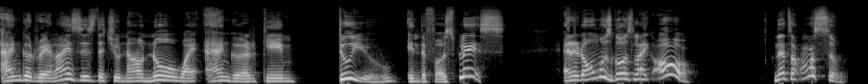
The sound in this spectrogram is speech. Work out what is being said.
Anger realizes that you now know why anger came to you in the first place. And it almost goes like, oh, that's awesome.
